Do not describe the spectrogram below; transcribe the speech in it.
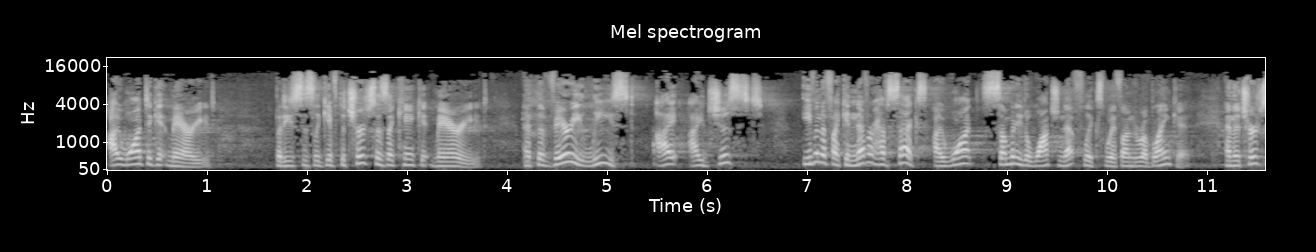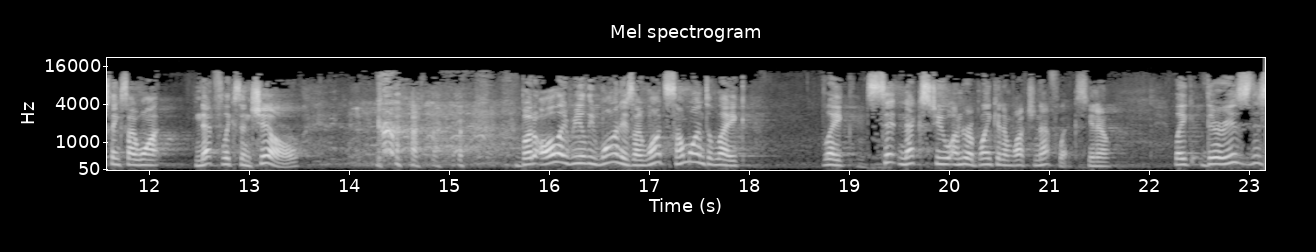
I want to get married. But he says, like, if the church says I can't get married, at the very least, I, I just, even if I can never have sex, I want somebody to watch Netflix with under a blanket. And the church thinks I want Netflix and chill. but all I really want is I want someone to like, like sit next to under a blanket and watch Netflix, you know? Like there is this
